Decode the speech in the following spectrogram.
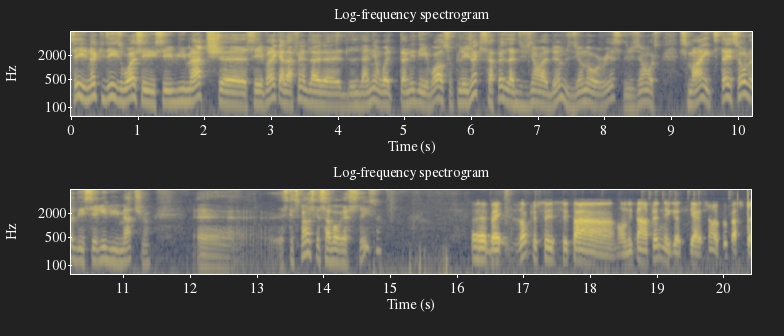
sais, il y en a qui disent, ouais, c'est huit matchs. Euh, c'est vrai qu'à la fin de l'année, on va être tanné des voir. Sauf que les gens qui se rappellent de la division Adams, division Norris, division Smite, c'était ça, là, des séries de huit matchs. Euh, Est-ce que tu penses que ça va rester, ça? Euh, ben, disons que c'est en, on est en pleine négociation un peu parce que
